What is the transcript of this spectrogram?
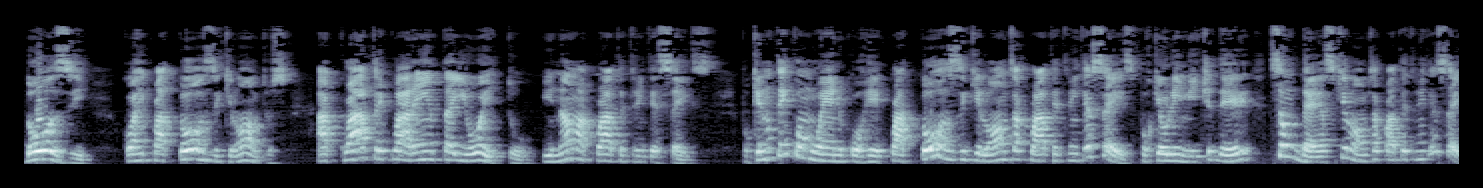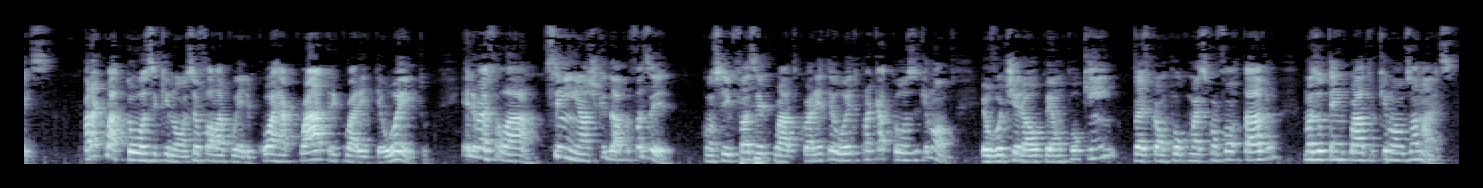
12, corre 14 quilômetros a 4,48 e não a 4,36. Porque não tem como o Enio correr 14 km a 4,36, porque o limite dele são 10 km a 4,36. Para 14 km, se eu falar com ele, corre a 4,48, ele vai falar, sim, acho que dá para fazer. Consigo fazer 4,48 para 14 km. Eu vou tirar o pé um pouquinho, vai ficar um pouco mais confortável, mas eu tenho 4 km a mais.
